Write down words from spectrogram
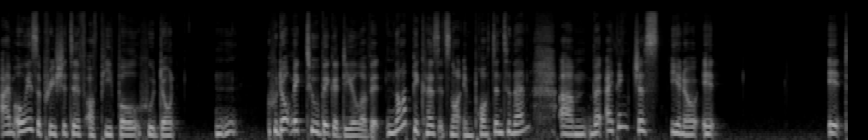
I'm always appreciative of people who don't who don't make too big a deal of it, not because it's not important to them, um, but I think just you know it it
